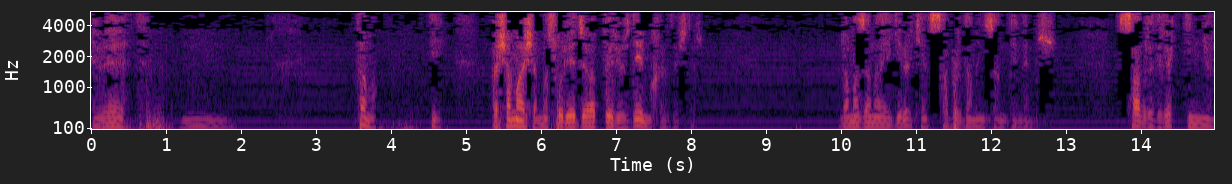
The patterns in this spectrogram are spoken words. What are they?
Evet. Hmm. Tamam. İyi. Aşama aşama soruya cevap veriyoruz değil mi kardeşler? Ramazan ayı gelirken sabırdan insan dinlenir. Sabrederek dinliyor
